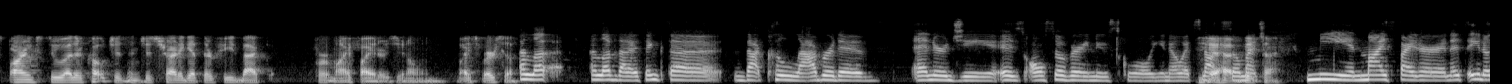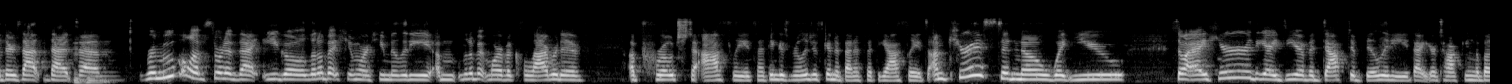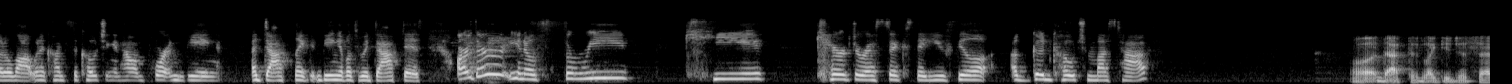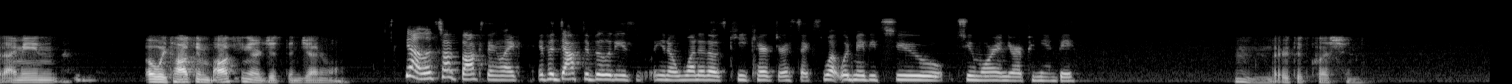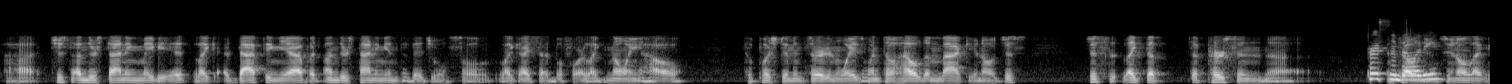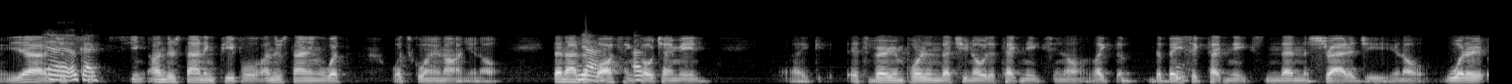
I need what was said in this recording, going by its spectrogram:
sparrings to other coaches and just try to get their feedback for my fighters you know and vice versa i love i love that i think that that collaborative energy is also very new school you know it's not yeah, so much time. me and my fighter and it's you know there's that that mm-hmm. um removal of sort of that ego a little bit more humility a little bit more of a collaborative approach to athletes, I think is really just going to benefit the athletes. I'm curious to know what you. So I hear the idea of adaptability that you're talking about a lot when it comes to coaching and how important being adapt, like being able to adapt is. Are there, you know, three key characteristics that you feel a good coach must have? Well, adapted, like you just said. I mean, are we talking boxing or just in general? Yeah let's talk boxing. Like if adaptability is you know one of those key characteristics what would maybe two two more in your opinion be? Hmm, very good question. Uh, just understanding maybe it like adapting yeah but understanding individuals. So like i said before like knowing how to push them in certain ways when to hold them back you know just just like the the person uh personability? you know like yeah, yeah okay. understanding people understanding what what's going on, you know. Then as yeah, a boxing coach, I mean, like it's very important that you know the techniques, you know, like the the basic techniques, and then the strategy, you know. What are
